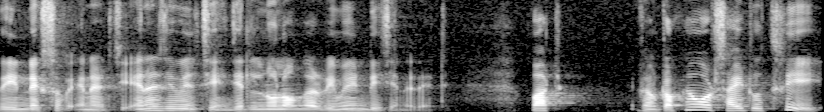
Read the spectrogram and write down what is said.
the index of energy, energy will change, it will no longer remain degenerate. But if I am talking about psi 23,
